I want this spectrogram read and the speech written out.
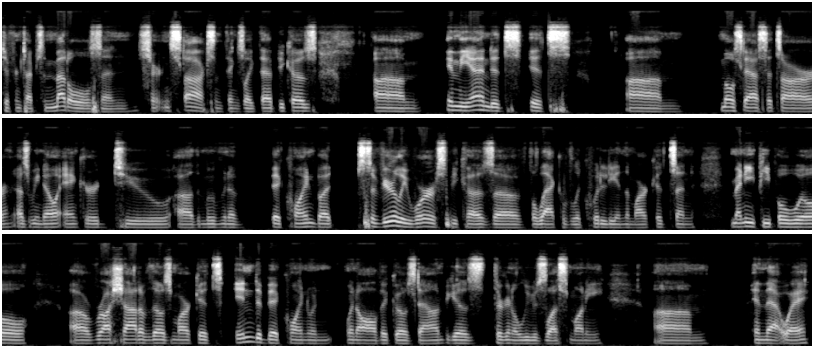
different types of metals and certain stocks and things like that because um, in the end it's it's um, most assets are as we know anchored to uh, the movement of bitcoin but severely worse because of the lack of liquidity in the markets, and many people will uh, rush out of those markets into Bitcoin when when all of it goes down because they're going to lose less money um, in that way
